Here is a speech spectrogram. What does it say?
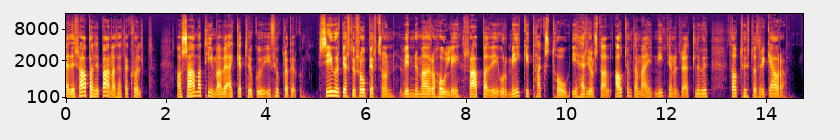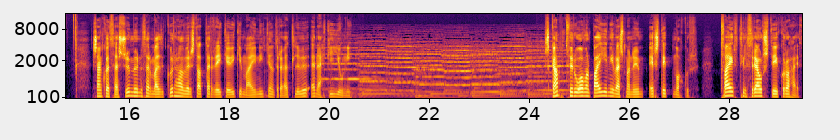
hefði rapað til bana þetta kvöld á sama tíma við eggjatöku í fjúklabjörgum. Sigur Bjartur Hróbjartsson, vinnumadur á hóli, rapaði úr mikið takstó í Herjólsdal 18. mæ 1911 þá 23 ára. Sankvæð þessu munu þær maðgur hafa verið stattar Reykjavík í mæ 1911 en ekki í júni. Skamt fyrir ofan bæin í Vesmanum er steitt nokkur, tvær til þrjár stikur á hæð.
